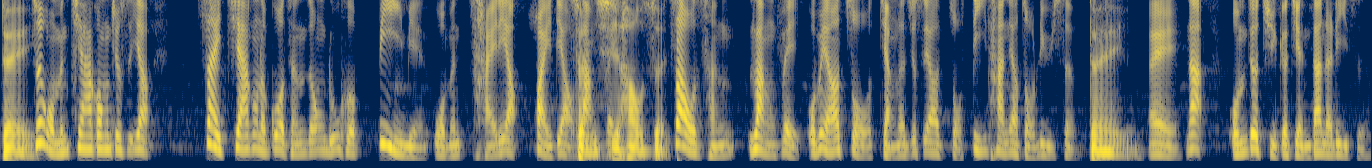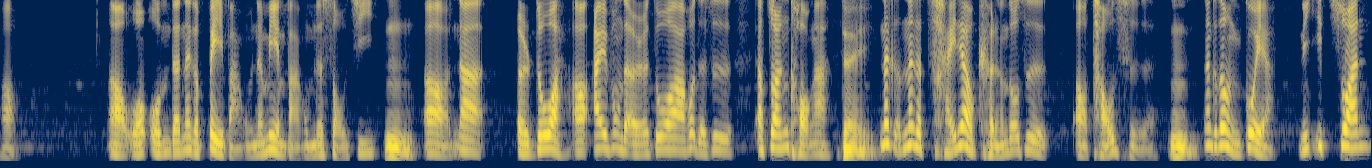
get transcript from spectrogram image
对，所以我们加工就是要。在加工的过程中，如何避免我们材料坏掉、损失耗损，造成浪费？我们也要走讲的，就是要走低碳，要走绿色。对，哎，那我们就举个简单的例子哈，啊，我我们的那个背板、我们的面板、我们的手机，嗯，啊，那耳朵啊，哦，iPhone 的耳朵啊，或者是要钻孔啊，对，那个那个材料可能都是哦陶瓷的，嗯，那个都很贵啊，你一钻。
